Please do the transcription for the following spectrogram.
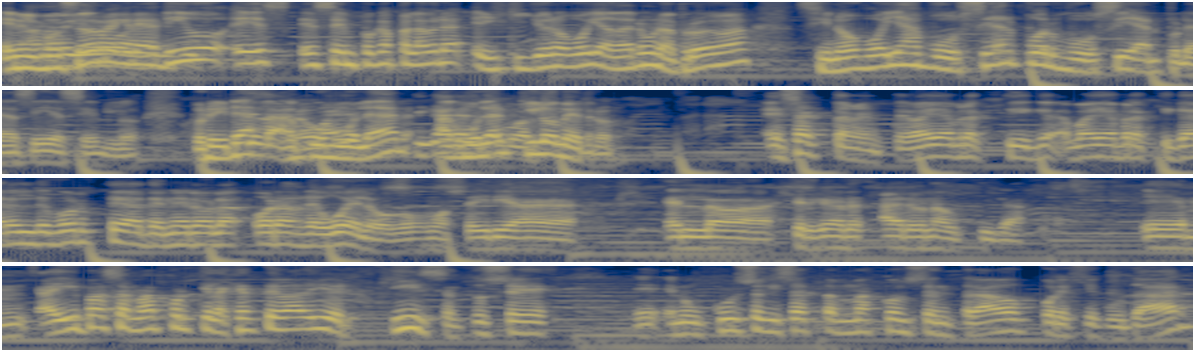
en el buceo recreativo es, es, en pocas palabras, el que yo no voy a dar una prueba, sino voy a bucear por bucear, por así decirlo. Por ir a acumular, acumular kilómetros. Exactamente, vaya a, practicar, vaya a practicar el deporte, a tener horas de vuelo, como se diría en la jerga aeronáutica. Eh, ahí pasa más porque la gente va a divertirse, entonces eh, en un curso quizás están más concentrados por ejecutar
